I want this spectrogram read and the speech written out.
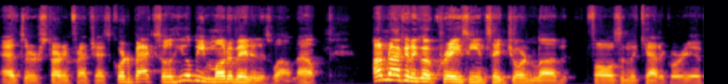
as their starting franchise quarterback. So he'll be motivated as well. Now, I'm not going to go crazy and say Jordan Love falls in the category of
